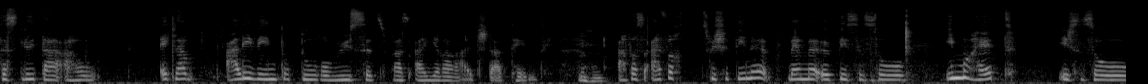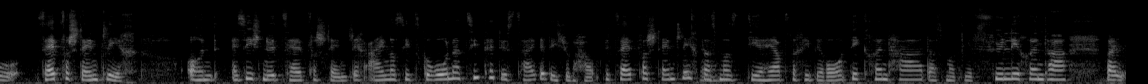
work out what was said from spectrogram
dass die Leute auch, ich glaube, alle Wintertourer wissen, was an ihrer Altstadt haben. Mhm. Aber es einfach zwischen ihnen, wenn man etwas so immer hat, ist es so selbstverständlich. Und es ist nicht selbstverständlich. Einerseits, Corona-Zeit hat uns gezeigt, es ist überhaupt nicht selbstverständlich, dass wir die herzliche Beratung können haben dass wir die Fülle können haben Weil,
